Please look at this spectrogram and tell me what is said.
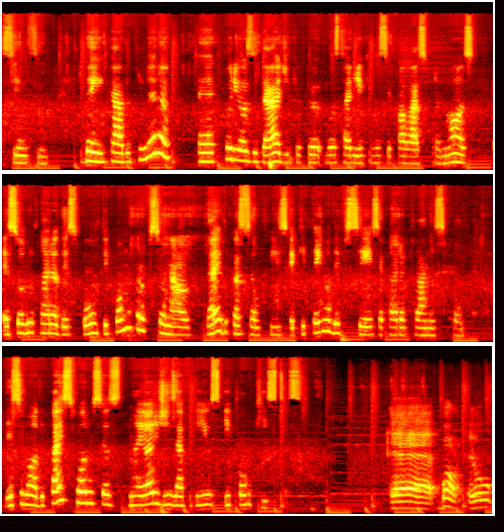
Sim, sim. Bem, Ricardo, a primeira é, curiosidade que eu gostaria que você falasse para nós é sobre o paradesporto e como profissional da educação física que tem uma deficiência para atuar nesse campo. Desse modo, quais foram os seus maiores desafios e conquistas? É, bom, eu,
